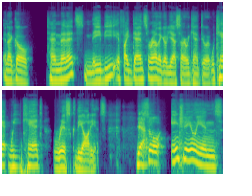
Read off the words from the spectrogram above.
And I go, 10 minutes, maybe if I dance around, they go, yeah, sorry, we can't do it. We can't, we can't risk the audience. Yeah. So Ancient Aliens,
